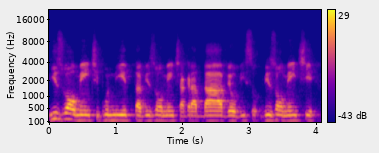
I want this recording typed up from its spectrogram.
visualmente bonita, visualmente agradável, visualmente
